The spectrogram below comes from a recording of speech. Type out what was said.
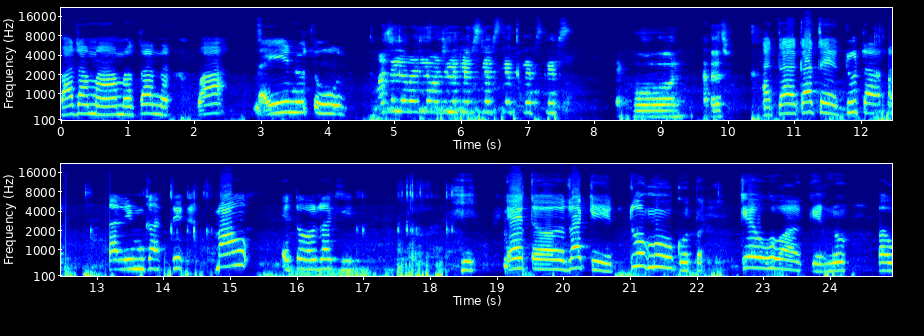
বাদামা মাতানা ওয়া লাইনু তুন মাশাআল্লাহ মাশাআল্লাহ মাশাআল্লাহ ক্লেপস ক্লেপস ক্লেপস ক্লেপস ক্লেপস এখন হাতা গাছ একটা কাছে দুটা তালিম কাছে মাউ এত রাখি এত রাখি তুমু কত কেউ কেন পাউ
